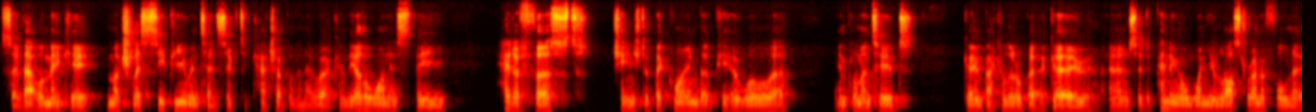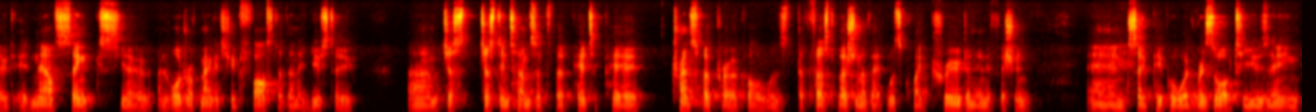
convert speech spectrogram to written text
So that will make it much less CPU intensive to catch up with the network. And the other one is the header first change to Bitcoin that Pieter uh, implemented going back a little bit ago. And so depending on when you last run a full node, it now syncs you know, an order of magnitude faster than it used to. Um, just, just in terms of the peer-to-peer -peer transfer protocol, was the first version of it was quite crude and inefficient. And so people would resort to using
